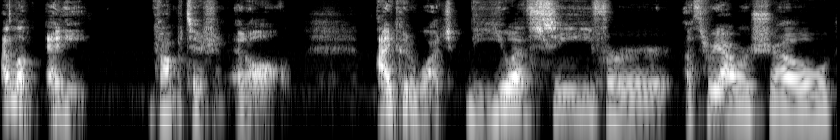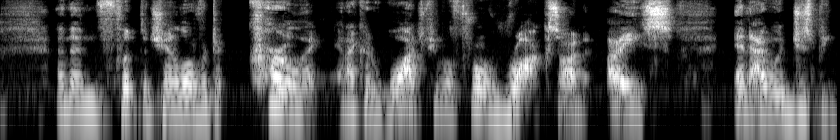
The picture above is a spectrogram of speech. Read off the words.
I love any competition at all. I could watch the UFC for a three hour show and then flip the channel over to curling. And I could watch people throw rocks on ice and I would just be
